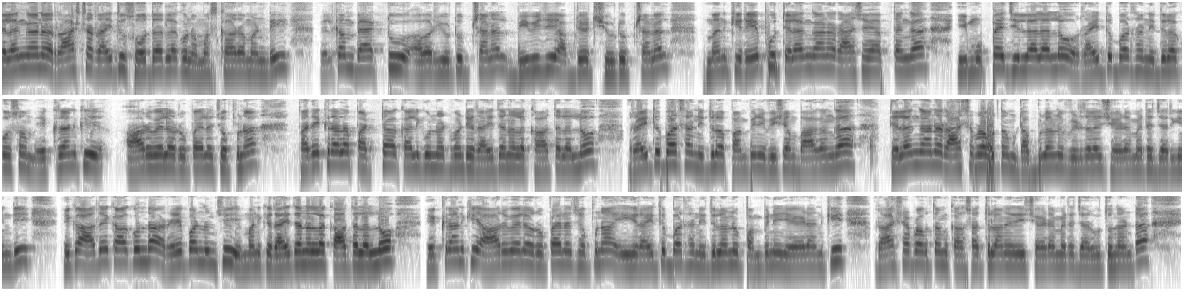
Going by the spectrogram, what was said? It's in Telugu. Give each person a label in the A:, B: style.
A: తెలంగాణ రాష్ట్ర రైతు సోదరులకు నమస్కారం అండి. Welcome back to our YouTube channel BVG updates YouTube channel. మనకి రేపు తెలంగాణ రాష్ట్ర వ్యాప్తంగా ఈ ముప్పై జిల్లాలలో రైతు భరోసా నిధుల కోసం ఎకరానికి ఆరు వేల రూపాయల చొప్పున పది ఎకరాల పట్టా కలిగి ఉన్నటువంటి రైతన్నల ఖాతాలలో రైతు భరోసా నిధుల పంపిణీ విషయం భాగంగా తెలంగాణ రాష్ట్ర ప్రభుత్వం డబ్బులను విడుదల చేయడం అయితే జరిగింది. ఇక అదే కాకుండా రేపటి నుంచి మనకి రైతన్నల ఖాతాలలో ఎకరానికి ఆరు వేల రూపాయల చొప్పున ఈ రైతు భరోసా నిధులను పంపిణీ చేయడానికి రాష్ట్ర ప్రభుత్వం కసరత్తులు అనేది చేయడం అయితే జరుగుతుందంట.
